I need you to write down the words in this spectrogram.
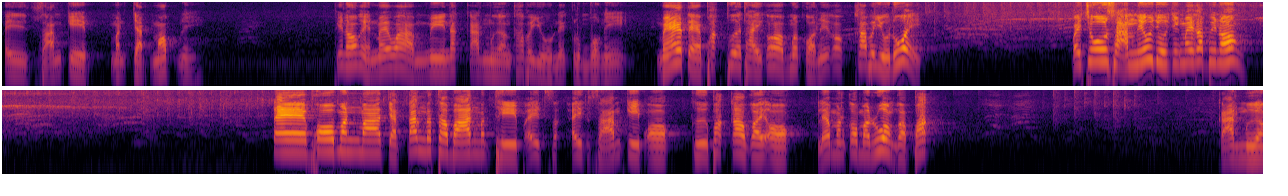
ไอ้สามกีบ มันจัดม็อบนี่ พี่น้องเห็นไหมว่ามีนักการเมืองเข้าไปอยู่ในกลุ่มพวกนี้ แม้แต่พรรคเพื่อไทยก็เมื่อก่อนนี้ก็เข้าไปอยู่ด้วย ไปชูสามนิ้วอยู่จริงไหมครับพี่น้อง แต่พอมันมาจัดตั้งรัฐบาลมันถีบไอ้สไอ้สามกีบออก คือพรรคก้าวไกลออก แล้วมันก็มาร่วมกับพรรคการเมือง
